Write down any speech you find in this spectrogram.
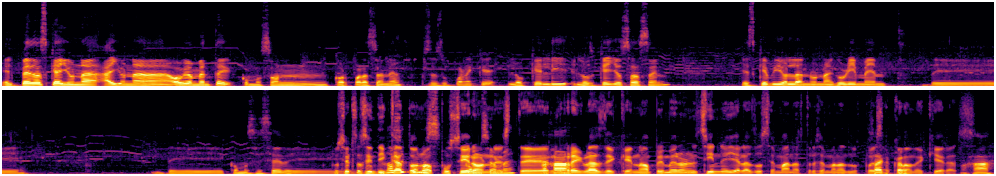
El pedo es que hay una, hay una, obviamente, como son corporaciones, pues, se supone que lo que, li- lo que ellos hacen es que violan un agreement de, de, ¿cómo se dice? De... Pues cierto no sé sindicato, cómo ¿no? Pusieron este Ajá. reglas de que no, primero en el cine y a las dos semanas, tres semanas los puedes Exacto. sacar donde quieras. Ajá.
